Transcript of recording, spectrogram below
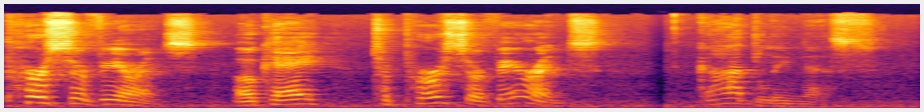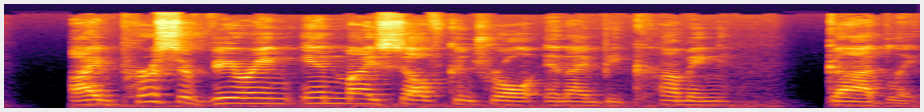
perseverance, okay? To perseverance, godliness. I'm persevering in my self control and I'm becoming godly.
